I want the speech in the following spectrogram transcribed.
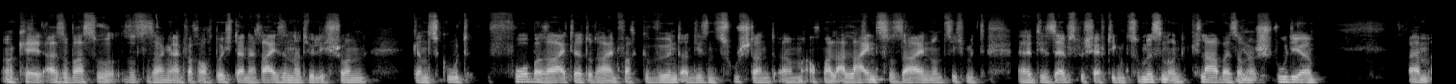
okay. Also warst du sozusagen einfach auch durch deine Reise natürlich schon ganz gut vorbereitet oder einfach gewöhnt an diesen Zustand, ähm, auch mal allein zu sein und sich mit äh, dir selbst beschäftigen zu müssen. Und klar, bei so einer ja. Studie ähm,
